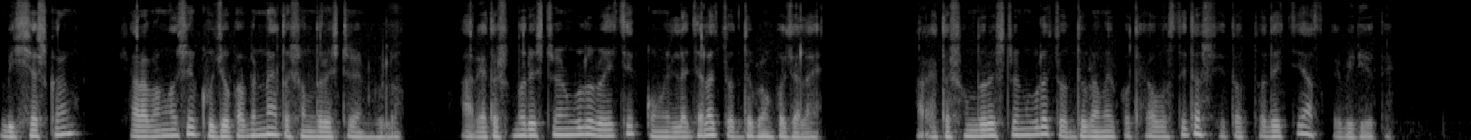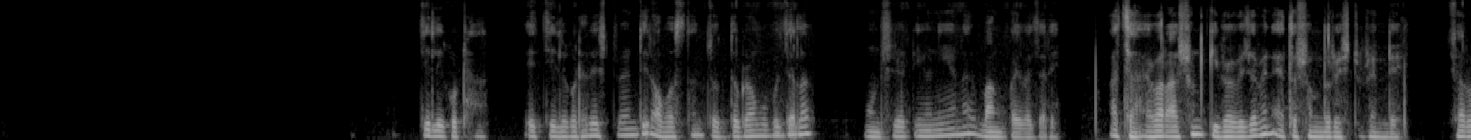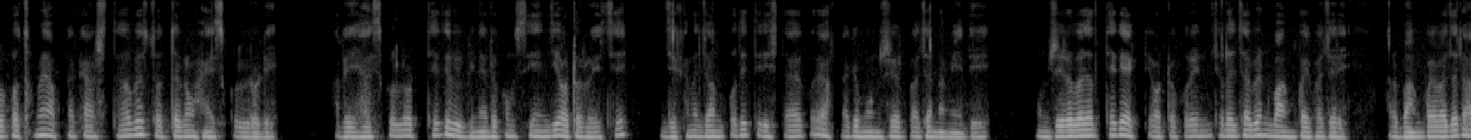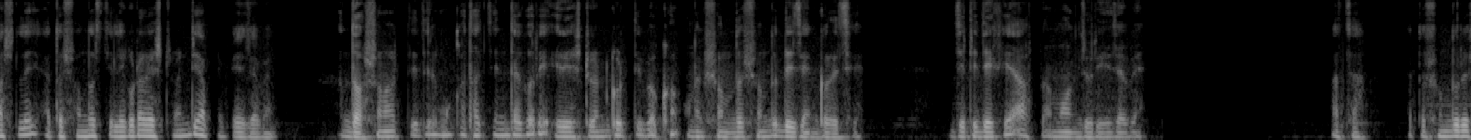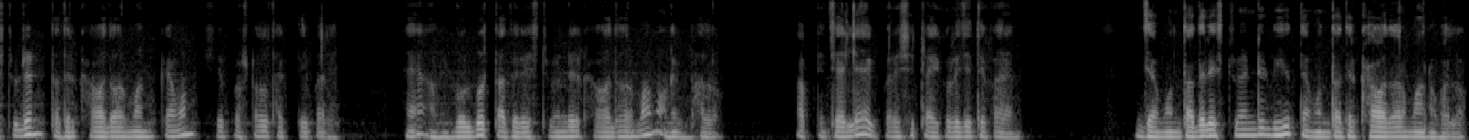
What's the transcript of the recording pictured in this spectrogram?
বিশ্বাস করেন, সারা বাংলাদেশে খুঁজেও পাবেন না এত সুন্দর রেস্টুরেন্টগুলো আর এত সুন্দর রেস্টুরেন্টগুলো রয়েছে কুমিল্লা জেলার চোদ্দগ্রাম উপজেলায়। আর এত সুন্দর রেস্টুরেন্টগুলো চোদ্দগ্রামের কোথায় অবস্থিত সে তথ্য দিচ্ছি আজকের ভিডিওতে। চিলিকোঠা। এই চিলিকোঠা রেস্টুরেন্টটির অবস্থান চোদ্দগ্রাম উপজেলার মুন্সিরহাট ইউনিয়নের বাংপাই বাজারে আচ্ছা এবার আসুন কীভাবে যাবেন এত সুন্দর রেস্টুরেন্টে সর্বপ্রথমে আপনাকে আসতে হবে চট্টগ্রাম হাই স্কুল রোডে। আর এই হাই স্কুল রোড থেকে বিভিন্ন রকম সিএনজি অটো রয়েছে, যেখানে জনপ্রতি তিরিশ টাকা করে আপনাকে মুন্সিরহাট বাজার নামিয়ে দেবে। মুন্সিরহাট বাজার থেকে একটি অটো করে চলে যাবেন বাংপাই বাজারে। আর বাংপাই বাজারে আসলে এত সুন্দর চিলিকোটা রেস্টুরেন্টটি আপনি পেয়ে যাবেন। দর্শনার্থীদের কথা চিন্তা করে এই রেস্টুরেন্ট কর্তৃপক্ষ অনেক সুন্দর সুন্দর ডিজাইন করেছে, যেটি দেখে আপনার মন জড়িয়ে যাবে। আচ্ছা এত সুন্দর রেস্টুরেন্ট তাদের খাওয়া দাওয়ার মান কেমন? সে প্রশ্ন তো থাকতেই পারে। হ্যাঁ আমি বলব তাদের রেস্টুরেন্টের খাওয়া দাওয়ার মান অনেক ভালো। আপনি চাইলে একবার এসে ট্রাই করে যেতে পারেন। যেমন তাদের রেস্টুরেন্টের ভিউ তেমন তাদের খাওয়া দাওয়ার মানও ভালো।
